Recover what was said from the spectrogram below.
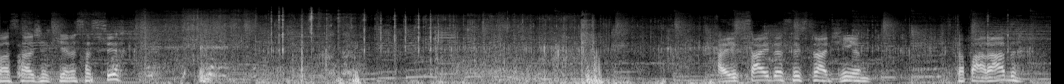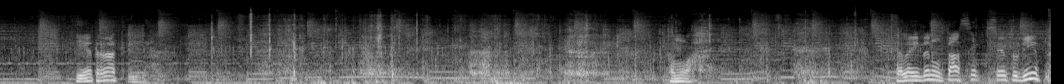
Passagem aqui é nessa cerca. Aí sai dessa estradinha tá parada e entra na trilha. Vamos lá. Ela ainda não tá 100% limpa.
